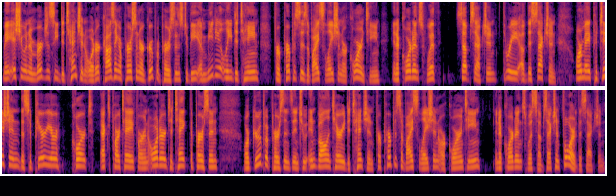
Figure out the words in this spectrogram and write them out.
may issue an emergency detention order causing a person or group of persons to be immediately detained for purposes of isolation or quarantine in accordance with subsection 3 of this section, or may petition the Superior Court ex parte for an order to take the person or group of persons into involuntary detention for purpose of isolation or quarantine in accordance with subsection 4 of the section,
